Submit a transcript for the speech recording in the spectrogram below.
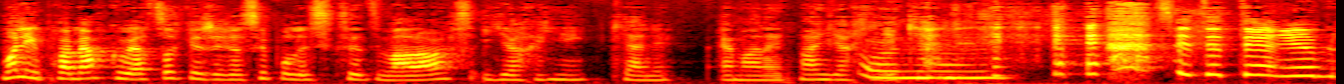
Moi, les premières couvertures que j'ai reçues pour le succès du malheur, il y a rien qui allait. Et honnêtement, il y a rien oh qui allait. C'était terrible.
